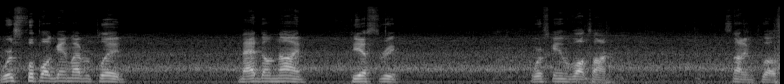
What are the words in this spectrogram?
Worst football game I ever played. Madden 09, PS3. Worst game of all time. It's not even close.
